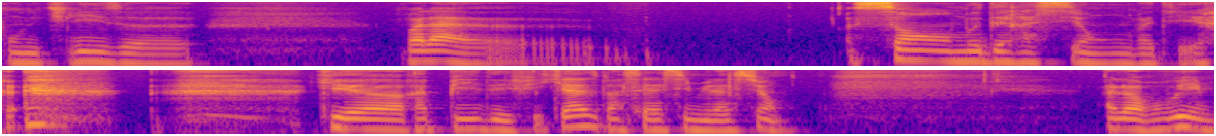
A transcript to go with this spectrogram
qu'on utilise, euh, voilà, sans modération, on va dire, qui est rapide et efficace, ben, c'est la simulation. Alors oui,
